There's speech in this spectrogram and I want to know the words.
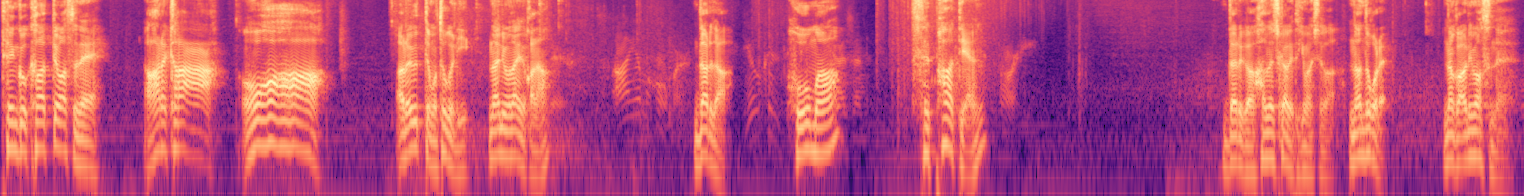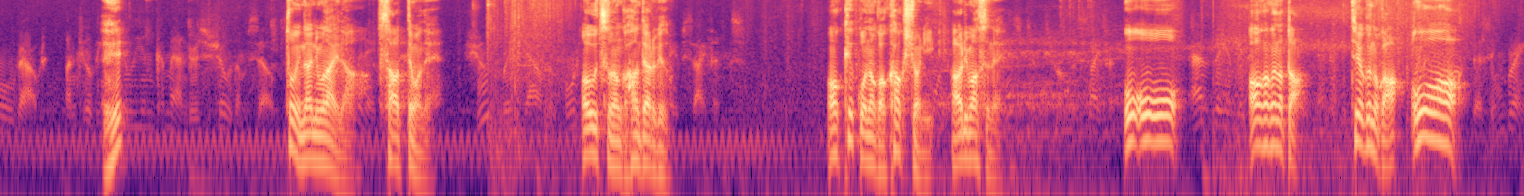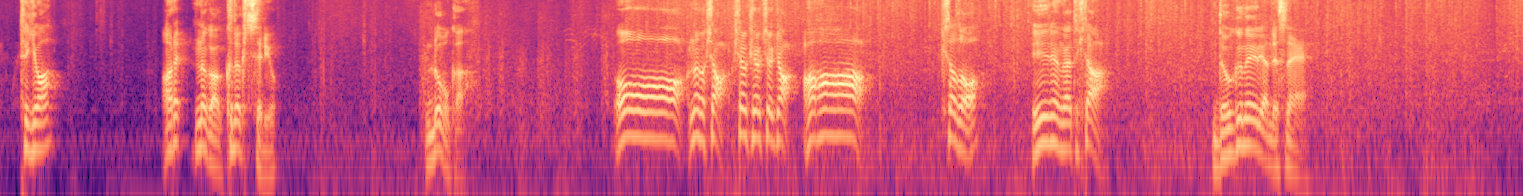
天候変わってますね。あれか。おおあれ打っても特に何もないのかな？誰だ？ホーマー？セパーティアン？誰が話しかけてきましたが。なんだこれ？なんかありますね。え？特に何もないな。触ってもね。あ、打つとなんか判定あるけど。あ、結構なんか各所にありますね。お、お、お、赤くなった。手が来るのか？おお敵は？あれ？なんか砕きしてるよ。ロボか。おーなんか来た来た来た来た来たああ来たぞエイリアンがやってきた毒のエイリアンですね。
